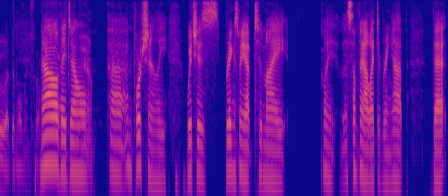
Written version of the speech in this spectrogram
U at the moment. So No, Yeah. they don't. Yeah. Uh, unfortunately, which is brings me up to my my uh, something I like to bring up that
